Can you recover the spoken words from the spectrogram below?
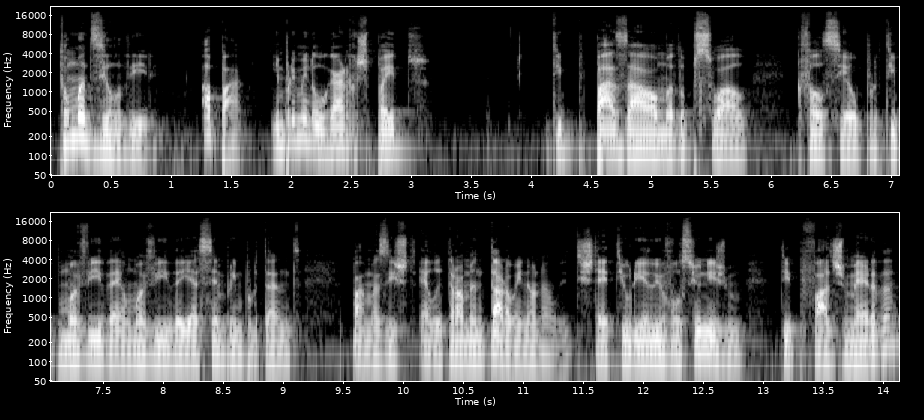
Estão-me a desiludir. Opa, em primeiro lugar, respeito, tipo, paz à alma do pessoal que faleceu, porque tipo, uma vida é uma vida e é sempre importante. Pá, mas isto é literalmente Darwin, não, não. Isto é teoria do evolucionismo. Tipo, fazes merda,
